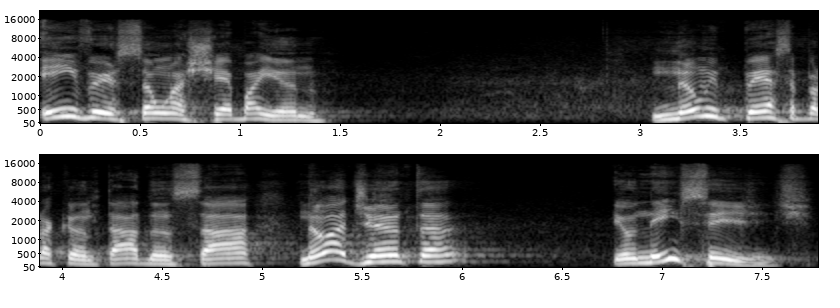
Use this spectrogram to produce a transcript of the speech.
em versão axé baiano. Não me peça para cantar, dançar, não adianta, eu nem sei, gente.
